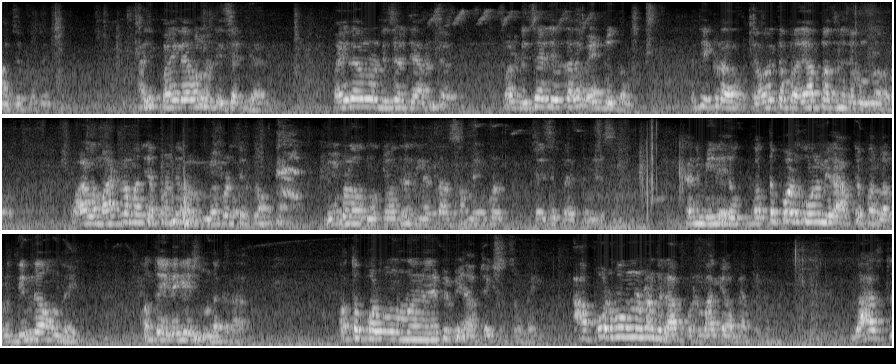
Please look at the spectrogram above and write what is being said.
నా చేత లేదు. అది పై లెవెల్లో డిసైడ్ చేయాలి. పై లెవెల్లో డిసైడ్ చేయాలంటే వాళ్ళు డిసైడ్ చేస్తాక వెయిట్ చూద్దాం. అయితే ఇక్కడ ఎవరైతే ప్రజాప్రతినిధులు ఉన్నారో వాళ్ళు మాట్లాడమని చెప్పండి మేము కూడా చెప్తాం. మేము కూడా ముఖ్యమంత్రికి లెటర్ రాస్తాం మేము కూడా చేసే ప్రయత్నం చేస్తాం. కానీ మీరు కొత్త పొడుగుని మీరు ఆపితే పర్లేదు అప్పుడు దిన్గా ఉంది. కొంత ఇరిగేషన్ ఉంది అక్కడ. కొత్త పొడుగు అని చెప్పి మీ అబ్జెక్షన్స్ ఉన్నాయి. ఆ పొడుగు ఉండడానికి మీరు ఆపుకోండి మాకే అభ్యంతరం లాస్ట్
